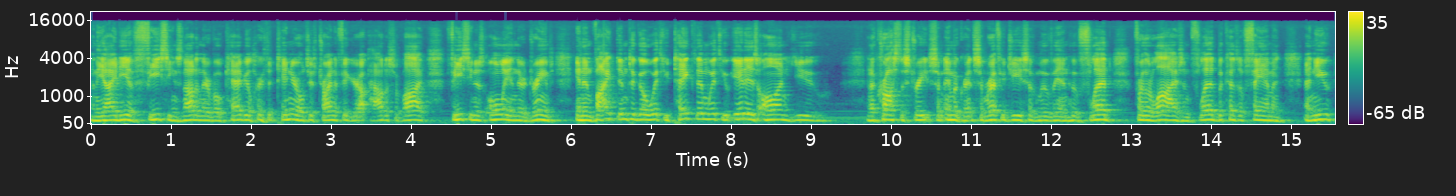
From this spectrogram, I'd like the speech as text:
And the idea of feasting is not in their vocabulary. The 10 year old's just trying to figure out how to survive. Feasting is only in their dreams. And invite them to go with you. Take them with you. It is on you. And across the street, some immigrants, some refugees have moved in who fled for their lives and fled because of famine. And you,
